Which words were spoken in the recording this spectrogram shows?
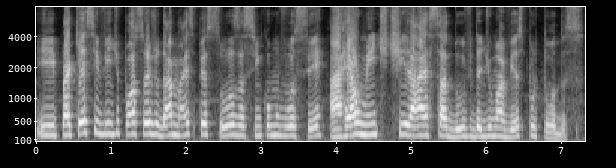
e para que esse vídeo possa ajudar mais pessoas assim como você a realmente tirar essa dúvida de uma vez por todas.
